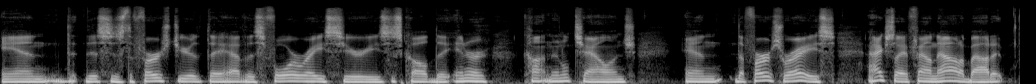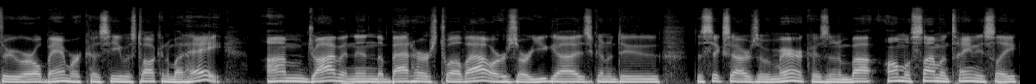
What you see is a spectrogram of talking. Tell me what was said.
and th- this is the first year that they have this four race series. It's called the Intercontinental Challenge. And the first race, actually, I found out about it through Earl Bamber because he was talking about, hey, I'm driving in the Bathurst 12 hours. Are you guys going to do the six hours of Americas? And about almost simultaneously,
